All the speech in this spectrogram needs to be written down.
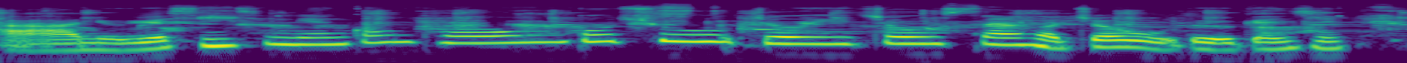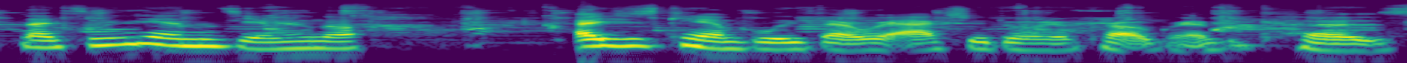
啊、纽约新青年共同播出，周一、周三和周五都有更新。那今天的节目呢，I just can't believe that we're actually doing a program because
